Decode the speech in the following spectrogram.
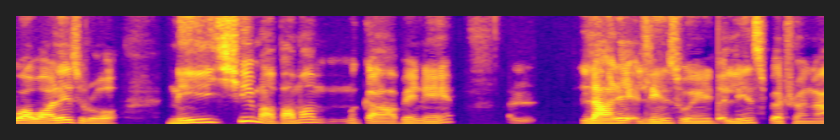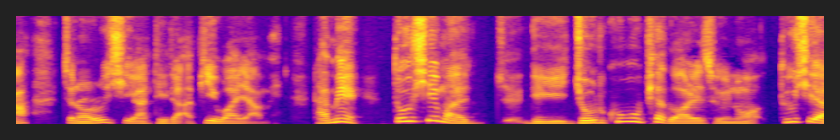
ကွာွာလဲဆိုတော့နေရှိမှာဘာမှမကာဘဲနဲ့ လာတဲ့အလင်းဆိုရင်အလင်း spectrum ကကျွန်တော်တို့ရှေ့က data အပြည့်ဝရမယ်ဒါပေမဲ့သူ့ရှေ့မှာဒီဂျိုတစ်ခုခုဖြတ်သွားတယ်ဆိုရင်တော့သူ့ရှေ့က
